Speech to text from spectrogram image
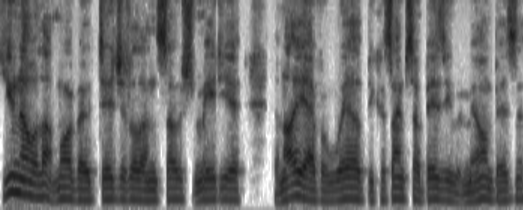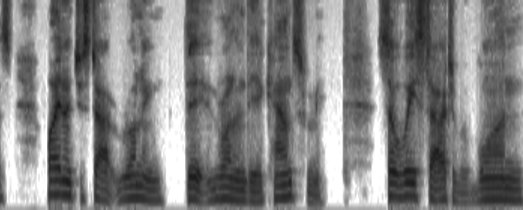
you know a lot more about digital and social media than I ever will because I'm so busy with my own business. Why don't you start running the, running the accounts for me? So we started with one,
